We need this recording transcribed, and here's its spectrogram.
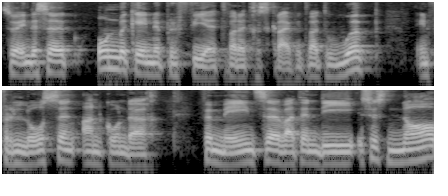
So en dis 'n onbekende profeet wat dit geskryf het wat hoop en verlossing aankondig vir mense wat in die soos na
